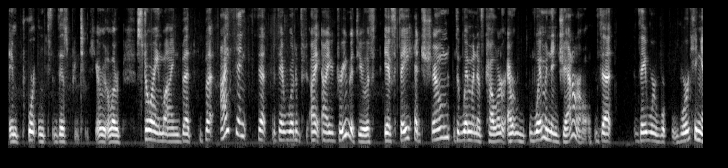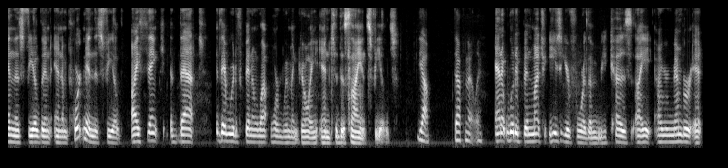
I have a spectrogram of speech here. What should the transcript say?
important to this particular storyline. But but I think that there would have. I, I agree with you if if they had shown the women of color or women in general that they were w- working in this field and, and important in this field. I think that there would have been a lot more women going into the science fields. Yeah, definitely. And it would have been much easier for them because I, I remember at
